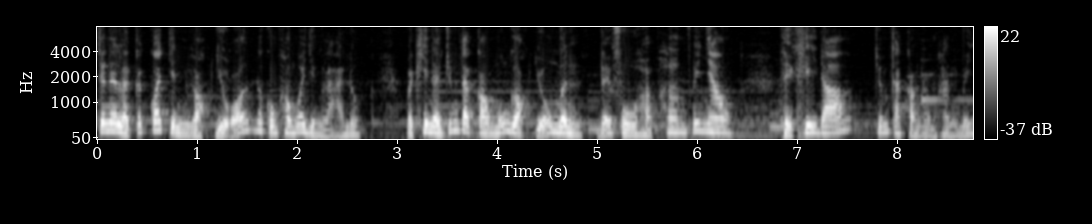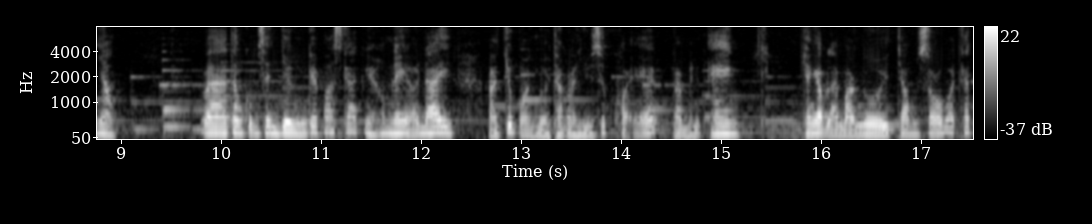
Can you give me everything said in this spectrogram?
Cho nên là cái quá trình gọt giũa nó cũng không có dừng lại luôn. Và khi nào chúng ta còn muốn gọt giũa mình để phù hợp hơn với nhau thì khi đó chúng ta còn đồng hành với nhau. Và thông cũng xin dừng cái podcast ngày hôm nay ở đây. À, chúc mọi người thật là nhiều sức khỏe và bình an hẹn gặp lại mọi người trong số podcast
